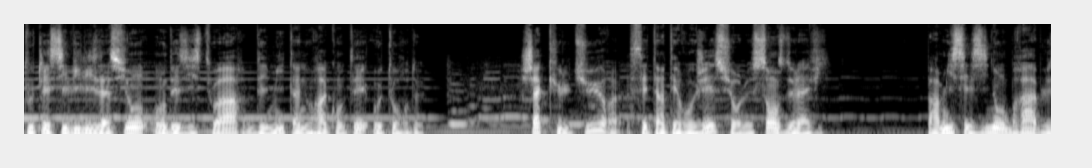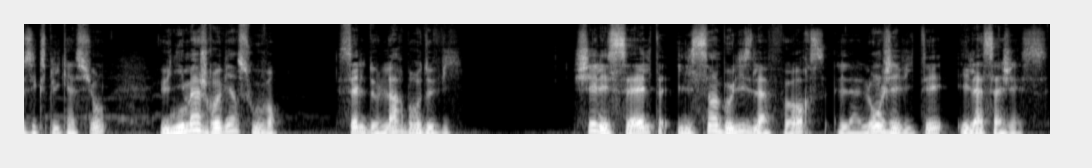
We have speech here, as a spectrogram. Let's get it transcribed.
Toutes les civilisations ont des histoires, des mythes à nous raconter autour d'eux. Chaque culture s'est interrogée sur le sens de la vie. Parmi ces innombrables explications, une image revient souvent, celle de l'arbre de vie. Chez les Celtes, il symbolise la force, la longévité et la sagesse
